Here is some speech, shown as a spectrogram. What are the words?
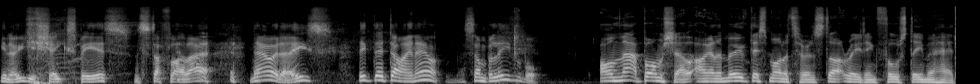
you know, your Shakespeare's and stuff like that. Nowadays, they, they're dying out. That's unbelievable. On that bombshell, I'm going to move this monitor and start reading full steam ahead.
